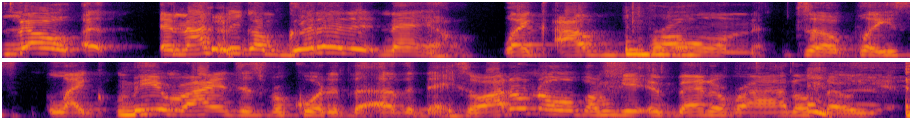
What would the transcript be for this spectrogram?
No, uh, and I think I'm good at it now. Like I've grown to a place like me and Ryan just recorded the other day. So I don't know if I'm getting better, Ryan. I don't know yet.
